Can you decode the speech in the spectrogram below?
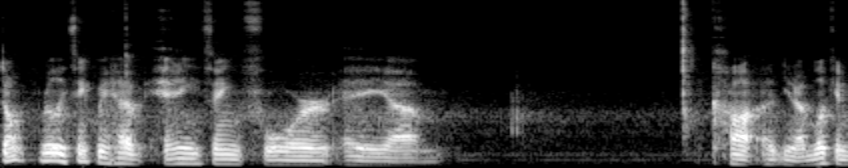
don't really think we have anything for a um, you know, I'm looking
